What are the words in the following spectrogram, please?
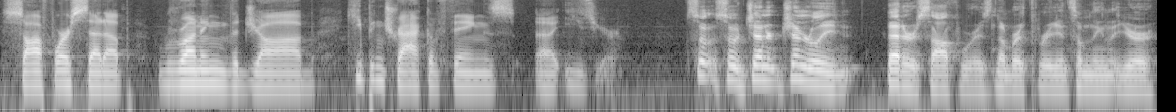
software setup running the job keeping track of things uh, easier so so gen- generally better software is number three and something that you're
